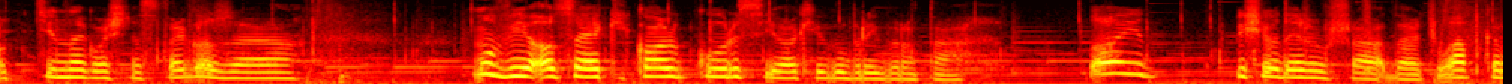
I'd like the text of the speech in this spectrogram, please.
odcinek właśnie z tego, że mówię o co jaki konkurs i o jakiego Braverota. No i mi się wydaje, że muszę dać łapkę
